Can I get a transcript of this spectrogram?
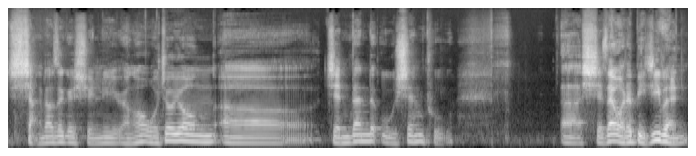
想到这个旋律，然后我就用呃简单的五线谱呃写在我的笔记本。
